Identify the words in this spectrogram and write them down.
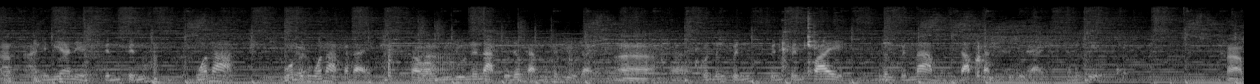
อ่าอันนี้เนี่ยนี่เป็นเป็นหัวหน้าหัวเป็นหัวหน้าก็ได้แต่ว่ามันอยู่ในหนักตัวเดียวกันมันก็อยู่ได้อ่าอ่าคนหนึงเป็นเป็นเป็นไฟคนหนึงเป็นน้ำมันดับกันก็อยู่ได้อันนี้คือครับ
